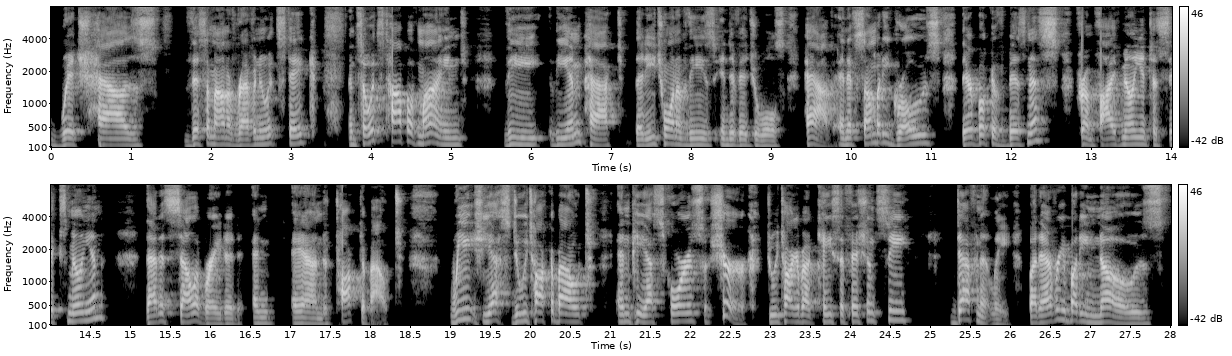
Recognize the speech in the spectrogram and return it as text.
which has this amount of revenue at stake. And so it's top of mind the the impact that each one of these individuals have and if somebody grows their book of business from 5 million to 6 million that is celebrated and and talked about we yes do we talk about NPS scores? Sure. Do we talk about case efficiency? Definitely. But everybody knows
